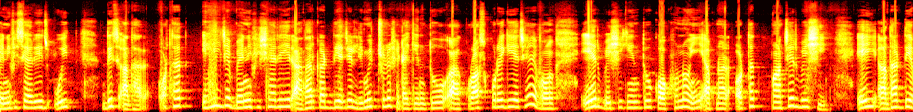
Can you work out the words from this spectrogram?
beneficiaries with this Aadhaar. অর্থাৎ এই যে বেনিফিশিয়ারির আধার কার্ড দিয়ে যে লিমিট ছিল সেটা কিন্তু ক্রস করে গিয়েছে এবং এর বেশি কিন্তু কখনোই আপনার, অর্থাৎ পাঁচের বেশি, এই আধার দিয়ে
